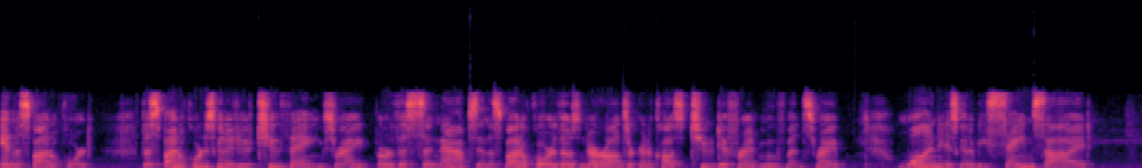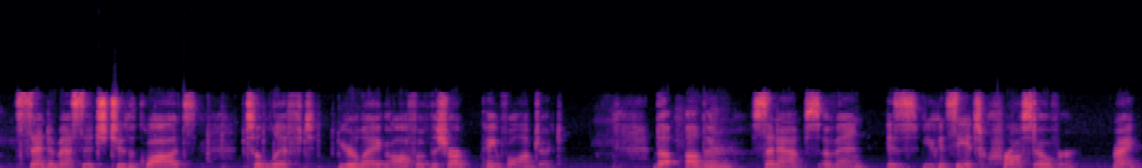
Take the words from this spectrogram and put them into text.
in the spinal cord. The spinal cord is going to do two things, right? Or the synapse in the spinal cord, those neurons are going to cause two different movements, right? One is going to be same side, send a message to the quads to lift your leg off of the sharp, painful object. The other synapse event is, you can see it's crossed over, right?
